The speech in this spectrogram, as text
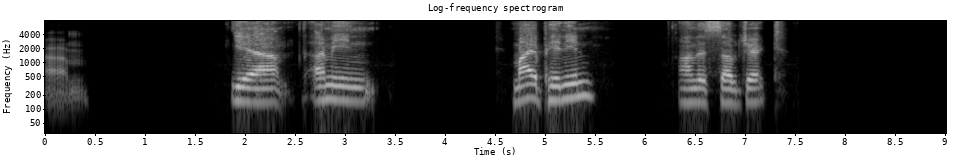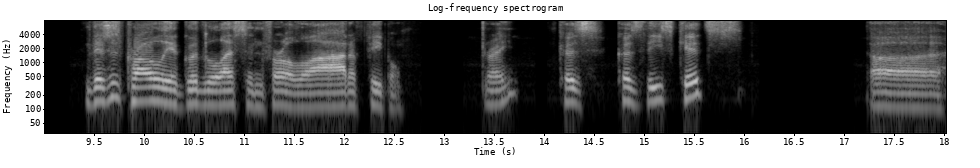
Um, Yeah, I mean, my opinion on this subject. This is probably a good lesson for a lot of people, right? Because because these kids, uh,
